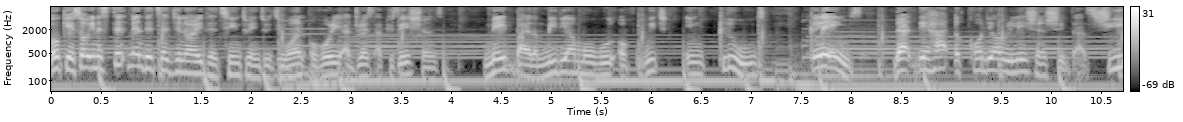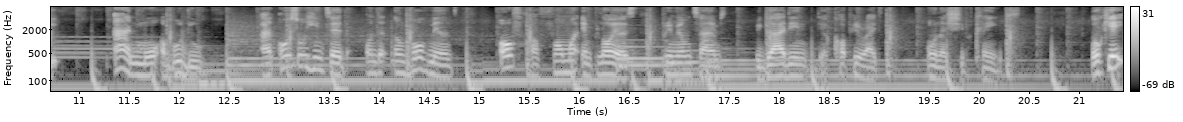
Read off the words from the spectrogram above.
Okay, so in a statement dated January 13, 2021, Ovuorie addressed accusations made by the media mogul, of which includes claims that they had a cordial relationship, that she and Mo Abudu, and also hinted on the involvement of her former employers, Premium Times, regarding their copyright ownership claims. Okay,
